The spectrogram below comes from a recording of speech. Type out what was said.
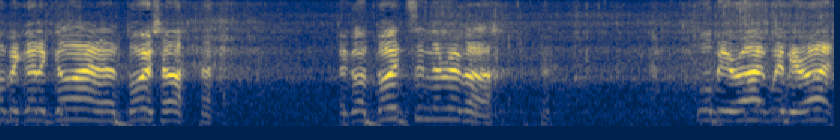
Oh, we got a guy, a boater. They got boats in the river. We'll be right, we'll be right.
